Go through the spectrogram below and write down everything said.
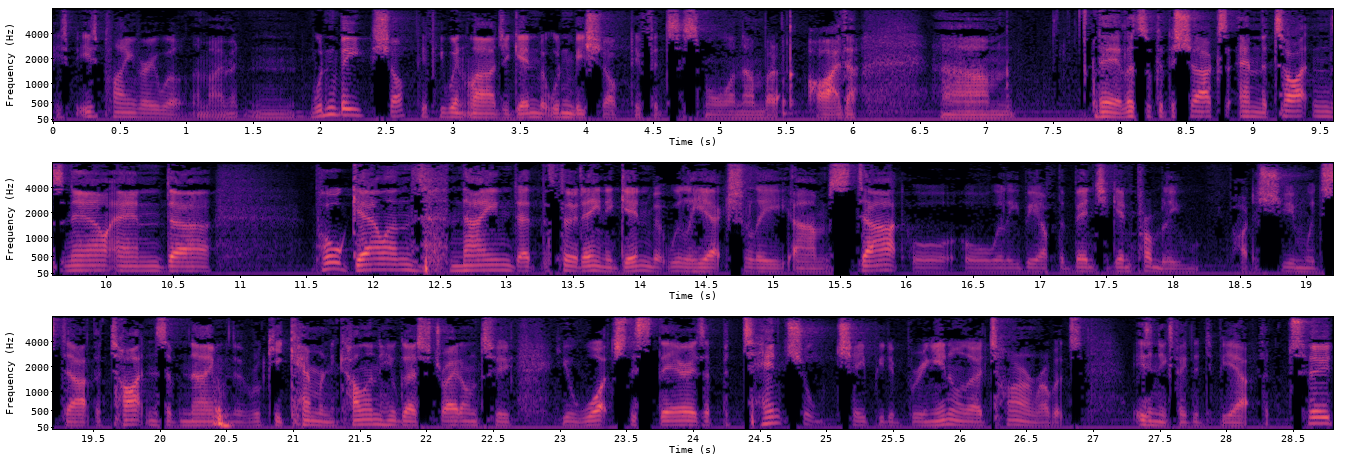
he's, he's playing very well at the moment. And wouldn't be shocked if he went large again, but wouldn't be shocked if it's a smaller number either. Um, there, let's look at the Sharks and the Titans now. And uh, Paul Gallen named at the 13 again, but will he actually um, start or, or will he be off the bench again? Probably I'd assume would start. The Titans have named the rookie Cameron Cullen. He'll go straight on to your watch list there as a potential cheapie to bring in, although Tyrone Roberts isn't expected to be out for too,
